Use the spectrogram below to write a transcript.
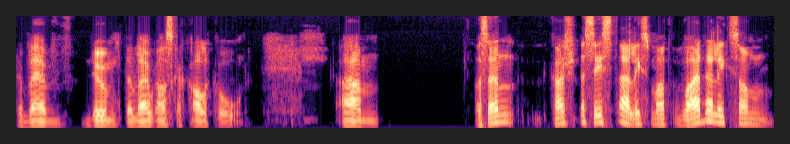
Det blev dumt. Det blev ganska kalkon. Um, och sen kanske det sista är liksom att vad är det liksom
